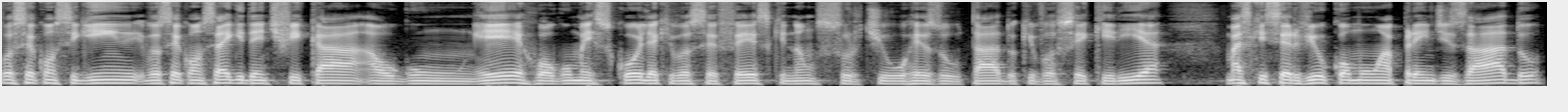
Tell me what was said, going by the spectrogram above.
Você, conseguir, você consegue identificar algum erro, alguma escolha que você fez que não surtiu o resultado que você queria, mas que serviu como um aprendizado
